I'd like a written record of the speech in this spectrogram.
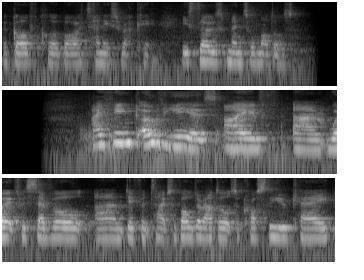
a golf club or a tennis racket. It's those mental models. I think over the years I've um, worked with several um, different types of older adults across the UK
